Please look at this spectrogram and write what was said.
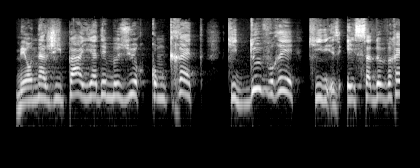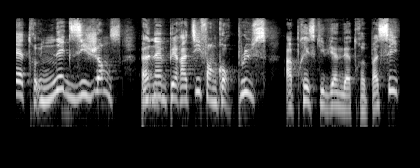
mais on n'agit pas. Il y a des mesures concrètes qui devraient, qui, et ça devrait être une exigence, un impératif encore plus après ce qui vient d'être passé.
